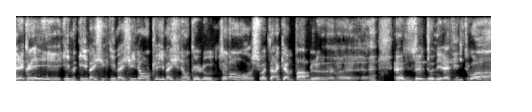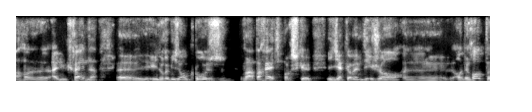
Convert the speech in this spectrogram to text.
Eh écoutez, imaginons que, l'OTAN soit incapable euh, de donner la victoire euh, à l'Ukraine. Euh, une remise en cause va apparaître parce que il y a quand même des gens en Europe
